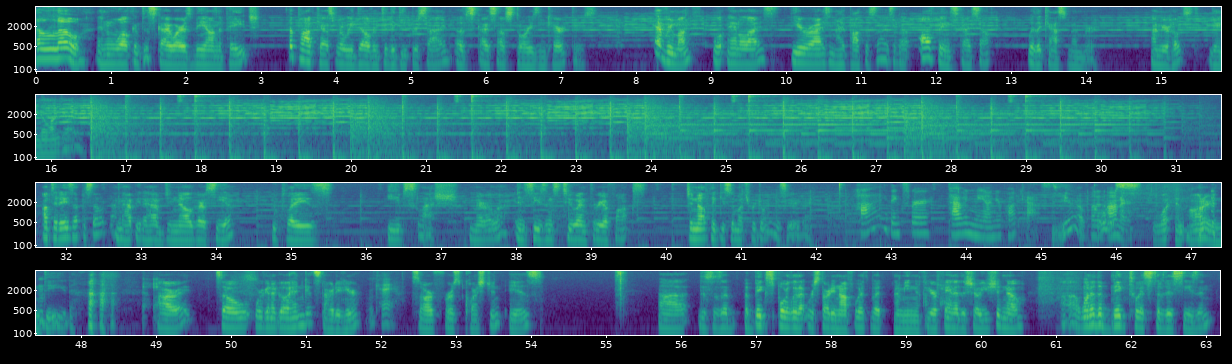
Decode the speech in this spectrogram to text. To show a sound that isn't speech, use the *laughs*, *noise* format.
Hello, and welcome to Skywires Beyond the Page, the podcast where we delve into the deeper side of Skysoft stories and characters. Every month, we'll analyze, theorize, and hypothesize about all things Skysoft with a cast member. I'm your host, Daniel Andrade. On today's episode, I'm happy to have Janelle Garcia, who plays Eve slash Marilla in seasons two and three of Fox. Janelle, thank you so much for joining us here today. Hi, thanks for having me on your podcast. Yeah, of What course. an honor. What an honor *laughs* indeed. *laughs* All right. So we're going to go ahead and get started here. Okay. So our first question is uh, this is a, a big spoiler that we're starting off with, but I mean, if you're a fan of the show, you should know. Uh, one of the big twists of this season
